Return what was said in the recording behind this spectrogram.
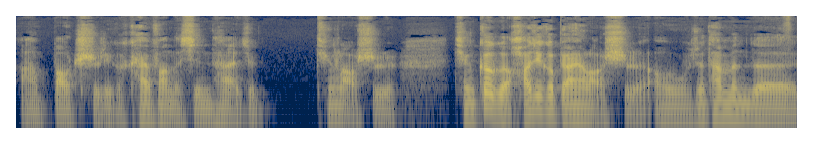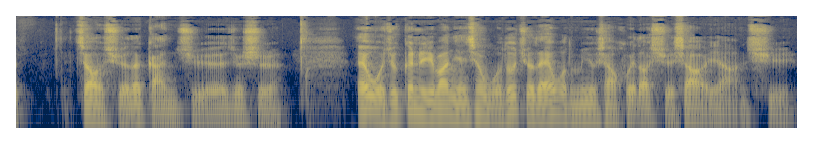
啊，保持这个开放的心态，就听老师，听各个好几个表演老师，哦，我觉得他们的教学的感觉就是，哎，我就跟着一帮年轻人，我都觉得，哎，我怎么又像回到学校一样去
